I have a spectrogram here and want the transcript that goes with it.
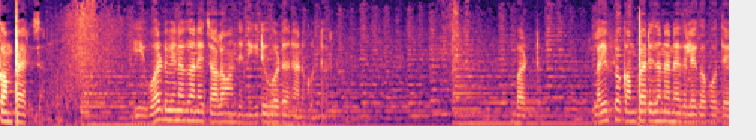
కంపారిజన్ ఈ వర్డ్ వినగానే చాలామంది నెగిటివ్ వర్డ్ అని అనుకుంటారు. బట్ లైఫ్లో కంపారిజన్ అనేది లేకపోతే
